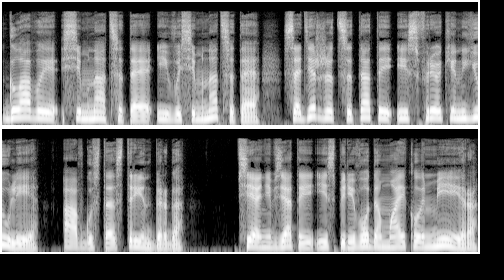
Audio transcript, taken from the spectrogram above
Главы 17 и 18 содержат цитаты из Фрёкин Юлии Августа Стринберга — все они взяты из перевода Майкла Мейера,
